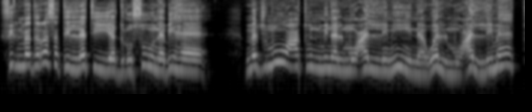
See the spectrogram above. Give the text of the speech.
في المدرسة التي يدرسون بها مجموعة من المعلمين والمعلمات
